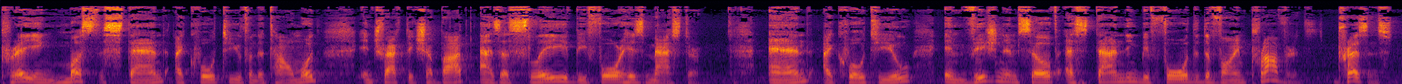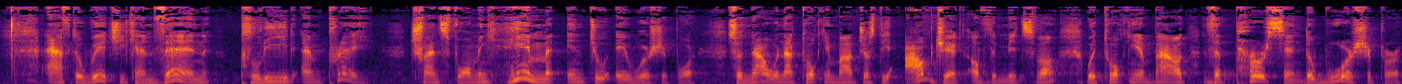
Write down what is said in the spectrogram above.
praying must stand, I quote to you from the Talmud in Tractate Shabbat, as a slave before his master. And, I quote to you, envision himself as standing before the divine providence, presence, after which he can then plead and pray transforming him into a worshiper. So now we're not talking about just the object of the mitzvah, we're talking about the person, the worshiper,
